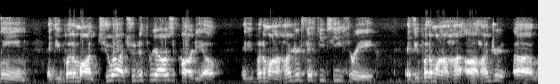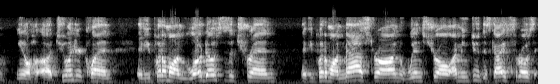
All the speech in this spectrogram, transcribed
lean if you put them on two out two to three hours of cardio. If you put them on 150 T3, if you put them on a, a hundred, um, you know, uh, 200 clen, if you put them on low doses of tren, if you put them on Masteron, Winstrol, I mean, dude, this guy throws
